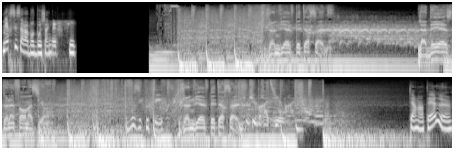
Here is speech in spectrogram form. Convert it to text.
Merci, Sarah Maud Beauchamp. Merci. Geneviève Peterson, la déesse de l'information. Vous écoutez Geneviève Peterson, Cube Radio. Pierre Nantel.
